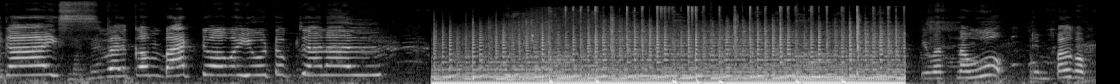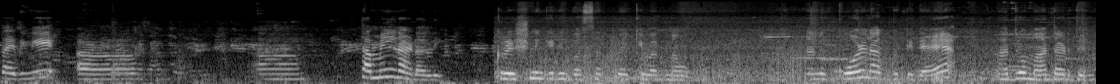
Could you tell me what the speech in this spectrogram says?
Hi guys welcome back to our YouTube channel ಇವತ್ತು ನಾವು ಟೆಂಪಲ್ಗೆ ಹೋಗ್ತಾ ಇದ್ದೀವಿ ತಮಿಳ್ನಾಡಲ್ಲಿ. ಕೃಷ್ಣಗಿರಿ ಬಸ್ ಹತ್ಬೇಕು ಇವಾಗ ನಾವು. ನಾನು ಕೋಲ್ಡ್ ಆಗಿಬಿಟ್ಟಿದೆ ಅದು ಮಾತಾಡ್ತೀನಿ.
